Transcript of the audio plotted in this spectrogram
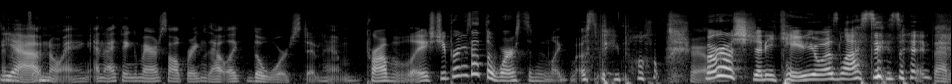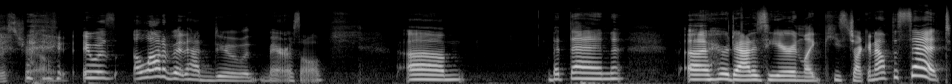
Yeah. it's annoying. And I think Marisol brings out like the worst in him. Probably. She brings out the worst in like most people. True. Remember how shitty Katie was last season? That is true. it was a lot of it had to do with Marisol. Um, but then uh, her dad is here and like he's checking out the set,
